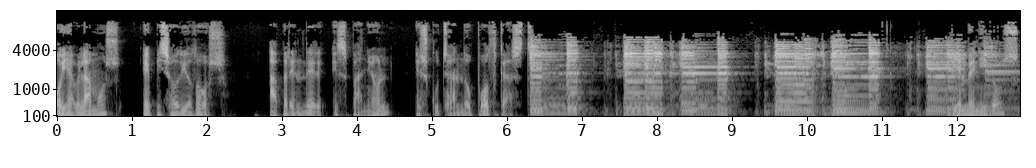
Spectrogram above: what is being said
Hoy hablamos episodio 2. Aprender español escuchando podcast. Bienvenidos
